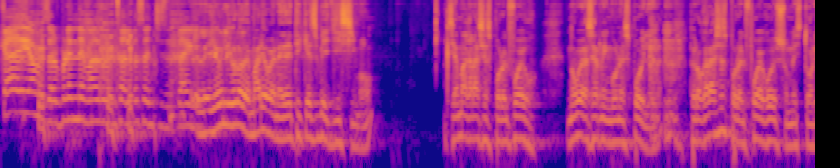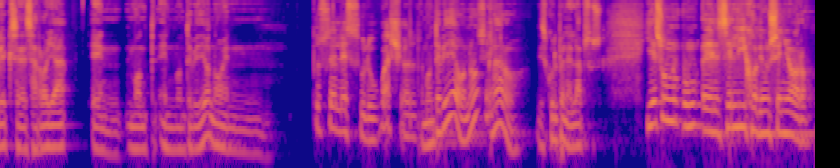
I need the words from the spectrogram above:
Cada día me sorprende más Gonzalo Sánchez de Tagle. leí un libro de Mario Benedetti que es bellísimo. Que se llama Gracias por el Fuego. No voy a hacer ningún spoiler, pero Gracias por el Fuego es una historia que se desarrolla en, Monte- en Montevideo, no en, Pues él es uruguayo. en Montevideo, ¿no? Claro. Disculpen el lapsus. Y es, el hijo de un señor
